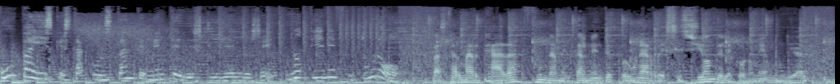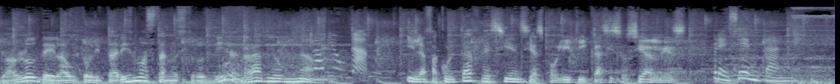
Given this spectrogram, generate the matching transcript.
Un país que está constantemente destruyéndose no tiene futuro. Va a estar marcada fundamentalmente por una recesión de la economía mundial. Yo hablo del autoritarismo hasta nuestros días. Radio UNAM. Radio UNAM. Y la Facultad de Ciencias Políticas y Sociales presentan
